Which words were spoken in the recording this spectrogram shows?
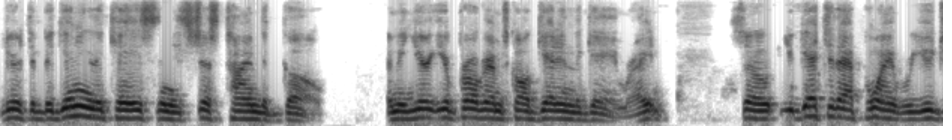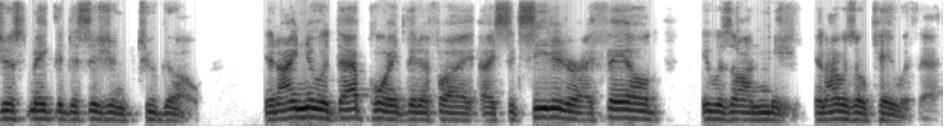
You're at the beginning of the case, and it's just time to go. I mean, your your program's called Get in the Game, right? So you get to that point where you just make the decision to go. And I knew at that point that if I, I succeeded or I failed, it was on me, and I was okay with that.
